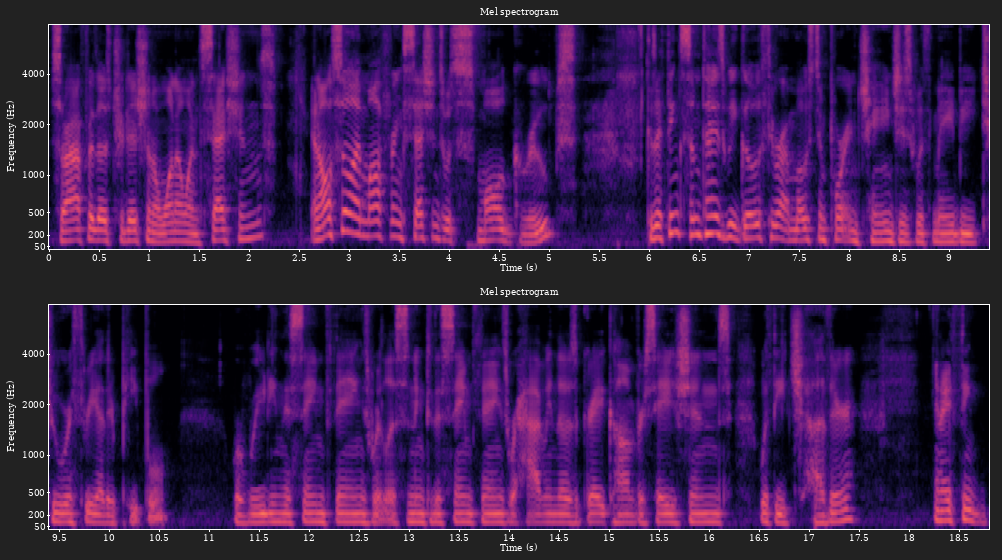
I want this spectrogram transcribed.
So I offer those traditional one on one sessions. And also, I'm offering sessions with small groups because I think sometimes we go through our most important changes with maybe two or three other people we're reading the same things, we're listening to the same things, we're having those great conversations with each other. And I think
